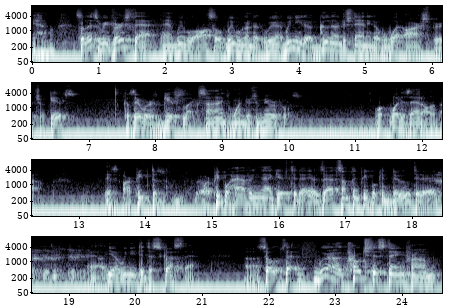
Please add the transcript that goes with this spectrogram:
You know? So let's reverse that, and we will also we were going to we, we need a good understanding of what are spiritual gifts, because there were gifts like signs, wonders, and miracles. What what is that all about? Is are people does are people having that gift today? Is that something people can do today? Uh, you know, we need to discuss that. Uh, so that, we're going to approach this thing from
